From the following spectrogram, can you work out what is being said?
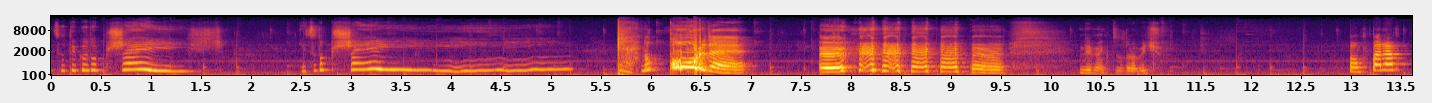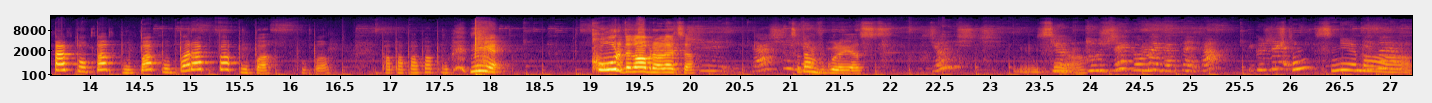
chcę tylko to przejść. Ja chcę to przejść. No kurde! Wiem jak to zrobić. Pam para pa pu pa pu pa pu para pa pu pa pupa. Pa pa pa pa pu. Nie! Kurde, dobra, lecę. Co tam w ogóle jest? wziąć Nic nie takiego ma. dużego mega peta? Że Tam nic nie ma.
